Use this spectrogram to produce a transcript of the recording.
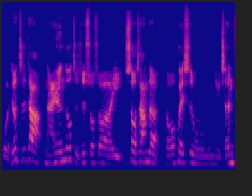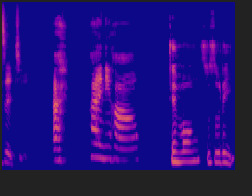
我就知道，男人都只是说说而已，受伤的都会是我们女生自己。哎，嗨，你好，先锋苏苏丽，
